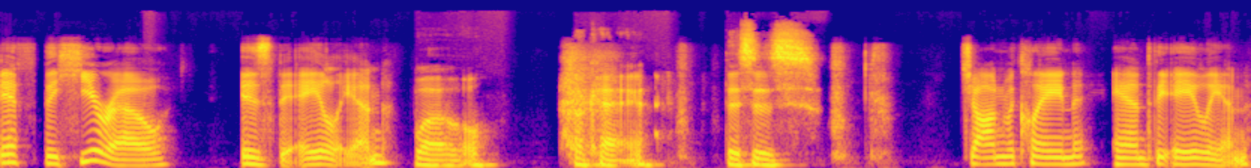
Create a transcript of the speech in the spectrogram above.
if the hero is the alien. Whoa. Okay. this is John McClane and the alien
